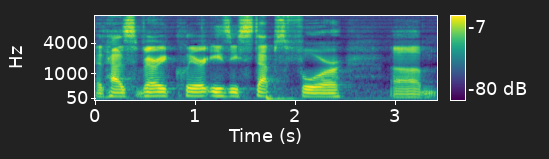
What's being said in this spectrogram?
It has very clear, easy steps for um,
